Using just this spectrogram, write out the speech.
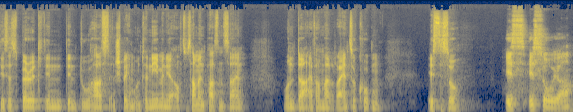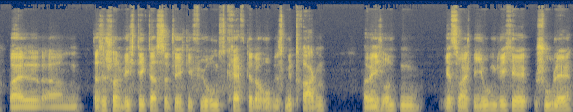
dieser Spirit, den, den du hast, entsprechend im Unternehmen ja auch zusammenpassend sein und da einfach mal reinzugucken. Ist es so? Ist, ist so, ja, weil ähm, das ist schon wichtig, dass natürlich die Führungskräfte da oben das mittragen. Weil wenn ich unten jetzt zum Beispiel Jugendliche schule,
